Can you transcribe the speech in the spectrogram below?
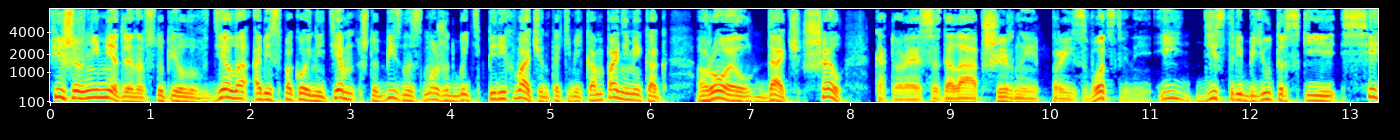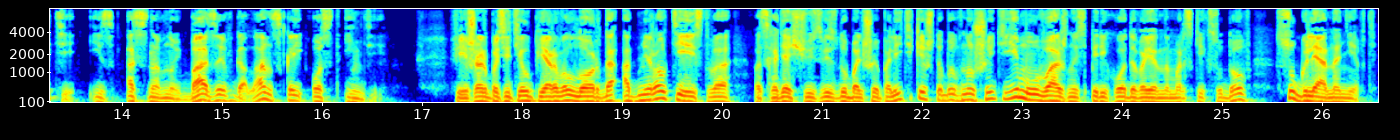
Фишер немедленно вступил в дело, обеспокоенный тем, что бизнес может быть перехвачен такими компаниями, как Royal Dutch Shell, которая создала обширные производственные и дистрибьюторские сети из основной базы в голландской Ост-Индии. Фишер посетил первого лорда Адмиралтейства, восходящую звезду большой политики, чтобы внушить ему важность перехода военно-морских судов с угля на нефть.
